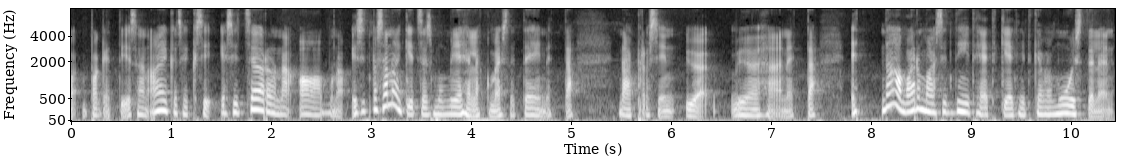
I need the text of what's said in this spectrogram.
pa- pakettia sain aikaiseksi. Ja sitten seuraavana aamuna, ja sitten mä sanoinkin itse asiassa mun miehelle, kun mä sitä tein, että näpräsin yö, myöhään, että et nämä on varmaan sitten niitä hetkiä, mitkä mä muistelen,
